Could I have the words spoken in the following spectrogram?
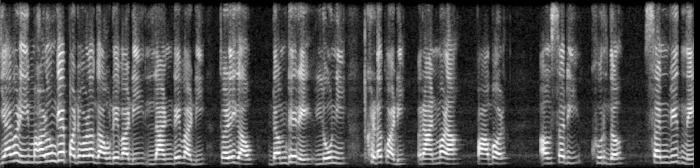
यावेळी म्हाळुंगे पडवळ गावडेवाडी लांडेवाडी तळेगाव डमढेरे लोणी खडकवाडी रानमळा पाबळ अवसरी खुर्द सनविदने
